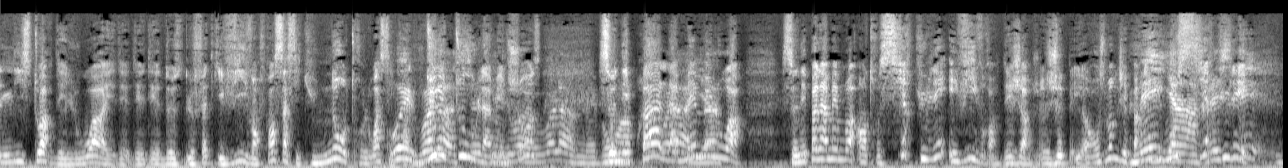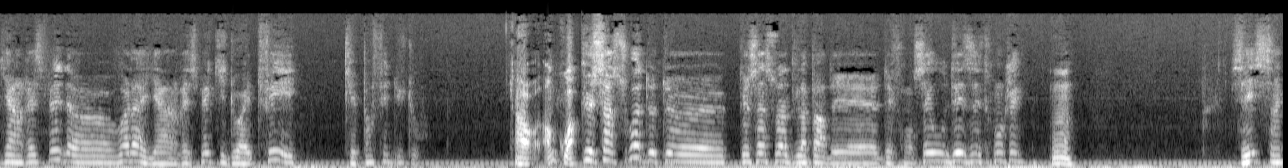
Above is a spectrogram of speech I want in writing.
l'histoire des lois et des- des- des- de- le fait qu'ils vivent en France, ça c'est une autre loi. C'est Oui, pas voilà, du tout la même chose. Voilà, mais bon, Ce n'est pas voilà, la même a- loi. Ce n'est pas la même loi entre circuler et vivre déjà. Je, je- heureusement que j'ai pas Mais dit il le y mot a un circuler. respect, il y a un respect de, voilà, il y a un respect qui doit être fait et qui est pas fait du tout. Alors en quoi Que ça soit de te, que ça soit de la part des, des Français ou des étrangers. Hmm. c'est 50-50.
